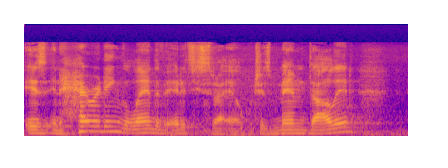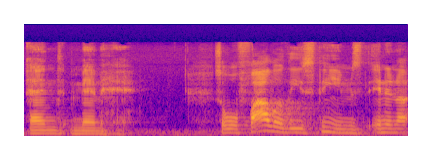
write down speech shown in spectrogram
is inheriting the land of Eretz Israel, which is Mem Dalid and Mem He. So we'll follow these themes in and uh,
